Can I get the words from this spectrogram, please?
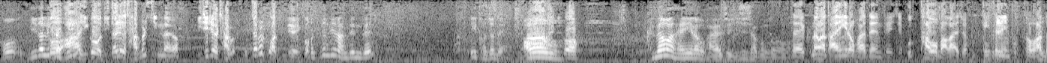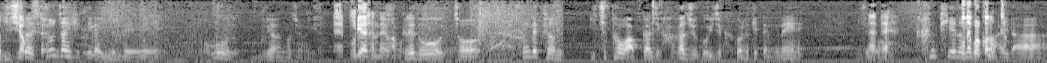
어 니달리까지? 이거 아 이거 니달리가 잡을 수 있나요? 이즈리얼 잡을 못 잡을 것 같은데요 이거? 어, 니달리는 안 되는데? 이 던졌네. 아 어우, 이거 그나마 다행이라고 봐야죠. 이지 잡은 거. 네 그나마 다행이라고 봐야 되는데 이제 무타워 막아야죠. 케이틀린 무타워 하드 아, 푸시하고 이지가 있어요. 수련장 식비가 있는데 너무 무리한 거죠. 이거. 네 무리하셨네요 방금. 그래도 저 상대편 2차 타워 앞까지 가가지고 이제 그걸 했기 때문에 이제 뭐 네네. 큰 피해는 손해볼 건건 없죠. 아니다.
